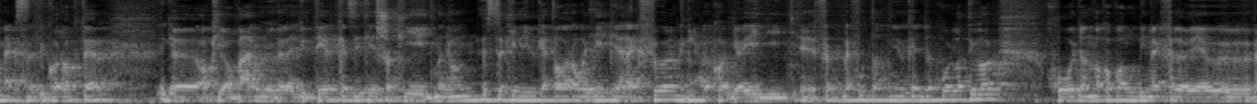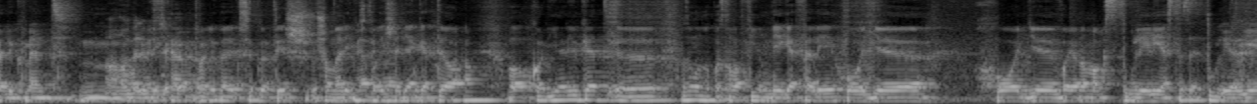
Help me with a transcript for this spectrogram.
Max nevű karakter, igen. aki a bárónővel együtt érkezik, és aki így nagyon ösztökéli őket arra, hogy lépjenek föl, meg így akarja így, így befutatni őket gyakorlatilag hogy annak a valódi megfelelője velük ment Aha, velük, szökött. velük, velük szökött, és, és Amerikába is egyengedte a, a karrierjüket. Azon gondolkoztam a film vége felé, hogy hogy vajon a Max túléli ezt az, túléli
